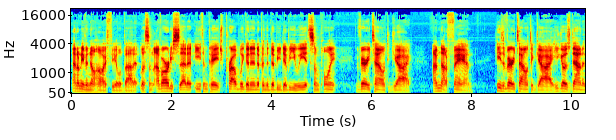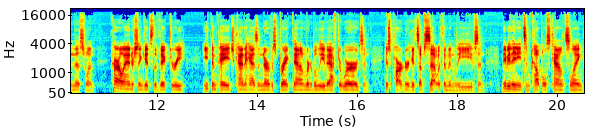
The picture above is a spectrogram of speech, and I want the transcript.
I don't even know how I feel about it. Listen, I've already said it. Ethan Page probably going to end up in the WWE at some point. Very talented guy. I'm not a fan. He's a very talented guy. He goes down in this one. Karl Anderson gets the victory. Ethan Page kind of has a nervous breakdown, where to believe afterwards, and his partner gets upset with him and leaves. And maybe they need some couples counseling.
